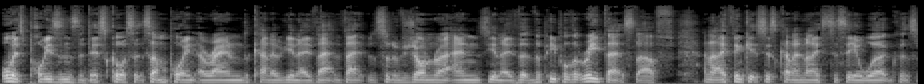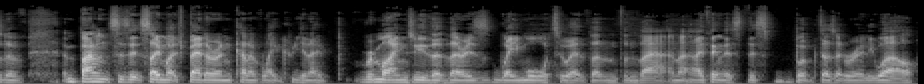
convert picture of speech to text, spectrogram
almost poisons the discourse at some point around kind of you know that that sort of genre and you know the the people that read that stuff. And I think it's just kind of nice to see a work that sort of balances it so much better and kind of like you know reminds you that there is way more to it than than that. And I, I think this this book does it really well.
